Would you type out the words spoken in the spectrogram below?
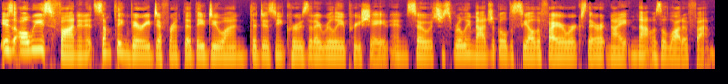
is always fun. And it's something very different that they do on the disney cruise that i really appreciate. And so it's just really magical to see all the fireworks there at night. And that was a lot of fun.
